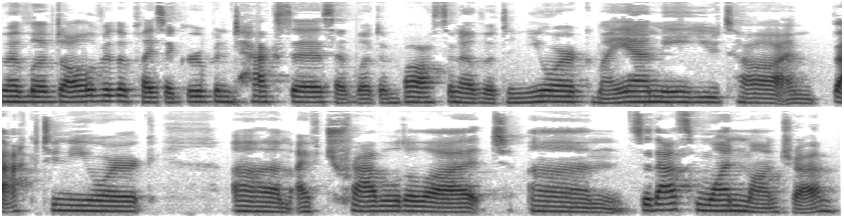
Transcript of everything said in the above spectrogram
you know, I've lived all over the place. I grew up in Texas. I've lived in Boston. I've lived in New York, Miami, Utah. I'm back to New York. Um, I've traveled a lot. Um, so that's one mantra.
